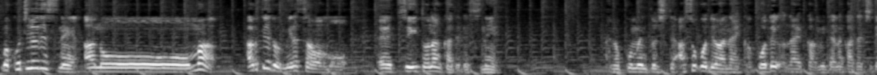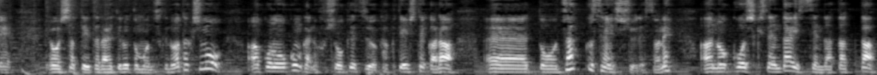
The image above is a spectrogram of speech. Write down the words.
まあ、こちらですね、あのー、まあ、ある程度皆さんはもう、えー、ツイートなんかでですね、のコメントして、あそこではないか、ここではないか、みたいな形でおっしゃっていただいていると思うんですけど、私も、あこの今回の負傷決意を確定してから、えー、っと、ザック選手ですよね。あの、公式戦第一戦で当たった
